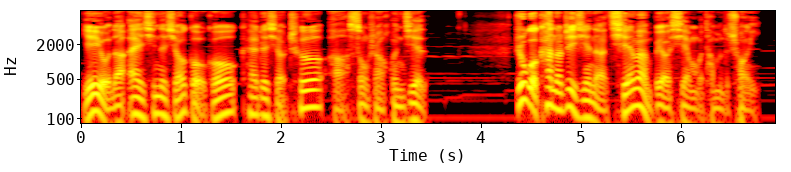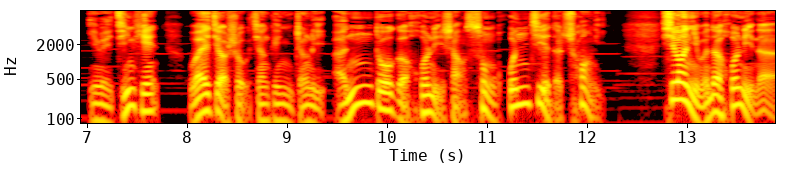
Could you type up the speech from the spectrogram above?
也有呢爱心的小狗狗开着小车啊送上婚戒的。如果看到这些呢，千万不要羡慕他们的创意，因为今天 Y 教授将给你整理 N 多个婚礼上送婚戒的创意，希望你们的婚礼呢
